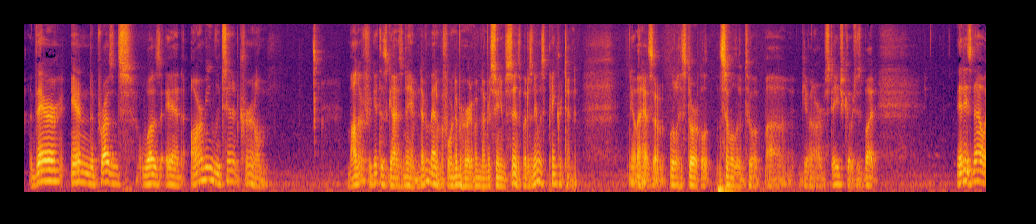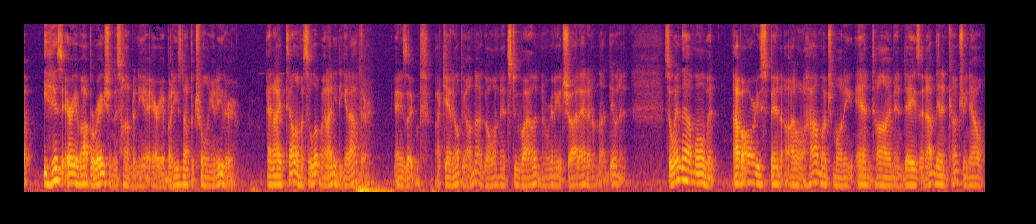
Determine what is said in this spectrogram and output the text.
there in the presence was an army lieutenant colonel. I'll never forget this guy's name. Never met him before, never heard of him, never seen him since. But his name was Pinkerton. You know that has a little historical symbolism to it, uh, given our stagecoaches. But it is now his area of operation, this Hamdaniya area, but he's not patrolling it either. And I tell him, I said, look, man, I need to get out there. And he's like, I can't help you. I'm not going. It's too violent, and we're going to get shot at, and I'm not doing it. So in that moment, I've already spent I don't know how much money and time and days, and I've been in country now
